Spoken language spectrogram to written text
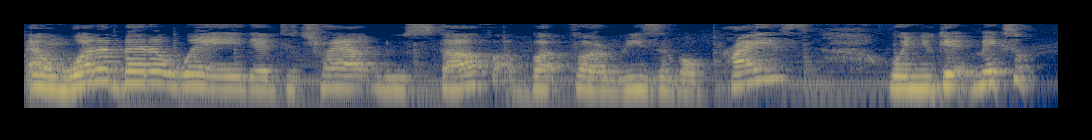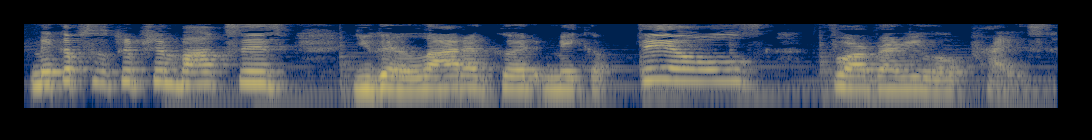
And what a better way than to try out new stuff, but for a reasonable price. When you get makeup, makeup subscription boxes, you get a lot of good makeup deals for a very low price.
